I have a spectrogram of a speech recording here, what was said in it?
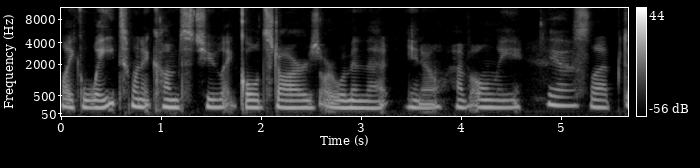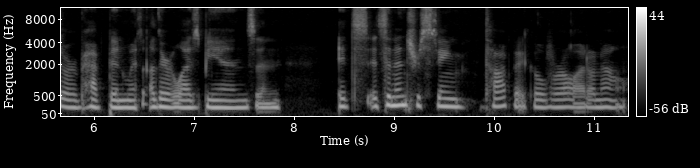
like weight when it comes to like gold stars or women that you know have only yeah. slept or have been with other lesbians, and it's it's an interesting topic overall. I don't know.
